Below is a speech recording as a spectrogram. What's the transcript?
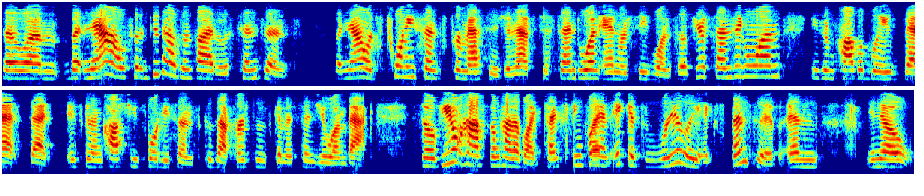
So um, but now, so in 2005 it was 10 cents, but now it's 20 cents per message, and that's to send one and receive one. So if you're sending one, you can probably bet that it's going to cost you 40 cents because that person's going to send you one back. So if you don't have some kind of like texting plan, it gets really expensive. And you know,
